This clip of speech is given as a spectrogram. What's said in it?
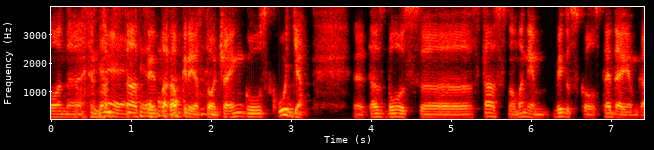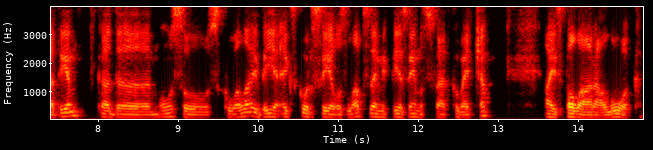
Un uh, mans stāsts ir par apgriezto džengu uz kuģa. Eh, tas būs uh, stāsts no maniem vidusskolas pēdējiem gadiem, kad mūsu skolai bija ekskursija uz Lapzemi pie Ziemassvētku veča aiz polārā loka.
